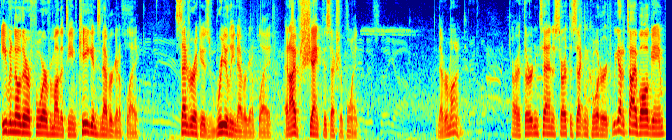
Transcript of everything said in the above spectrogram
Even though there are four of them on the team, Keegan's never going to play. Cedric is really never going to play. And I've shanked this extra point. Never mind. All right, third and 10 to start the second quarter. We got a tie ball game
